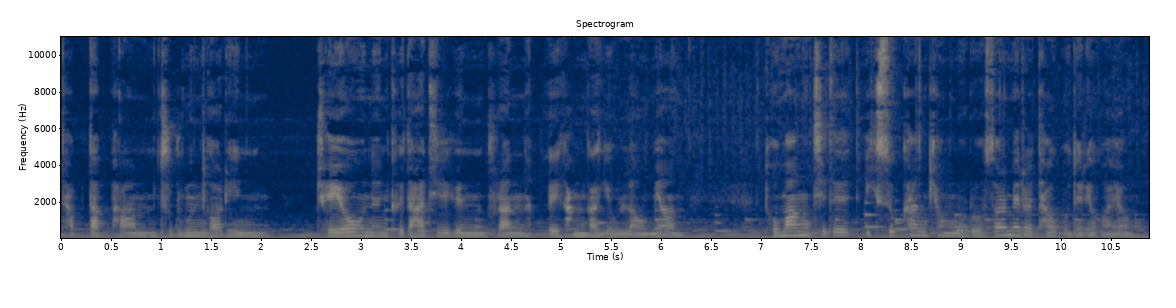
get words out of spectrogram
답답함, 두근거림, 죄어오는 그 낯익은 불안의 감각이 올라오면 도망치듯 익숙한 경로로 썰매를 타고 내려가요.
